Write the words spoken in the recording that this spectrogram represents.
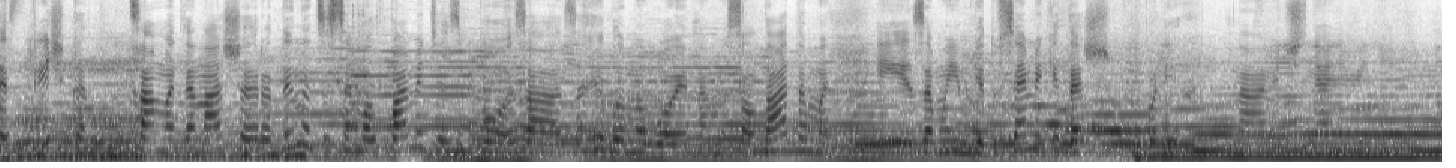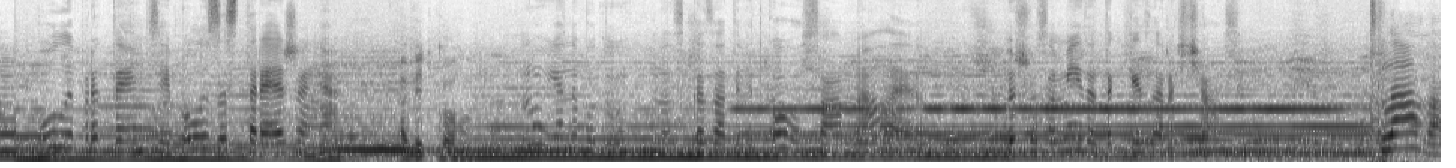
Георгіївська стрічка саме для нашої родини це символ пам'яті за загиблими воїнами, солдатами і за моїм дідусем, який теж поліг на вітчизняній війні. Були претензії, були застереження. А від кого? Ну я не буду сказати від кого саме, але ви ж розумієте, такий зараз час. Слава,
